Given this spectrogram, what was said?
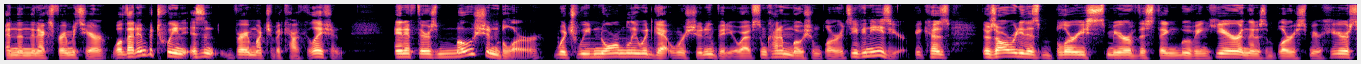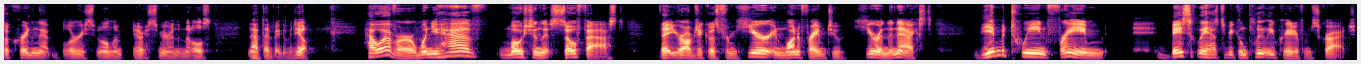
and then the next frame is here. Well, that in between isn't very much of a calculation. And if there's motion blur, which we normally would get when we're shooting video, we have some kind of motion blur, it's even easier because there's already this blurry smear of this thing moving here, and then it's a blurry smear here, so creating that blurry er, smear in the middle is not that big of a deal. However, when you have motion that's so fast that your object goes from here in one frame to here in the next, the in-between frame eh, basically has to be completely created from scratch.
